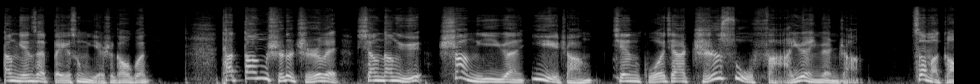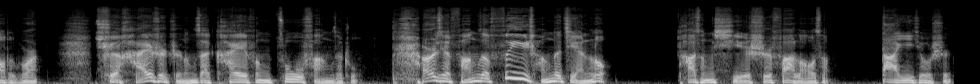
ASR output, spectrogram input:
当年在北宋也是高官，他当时的职位相当于上议院议长兼国家直诉法院院长，这么高的官，却还是只能在开封租房子住，而且房子非常的简陋。他曾写诗发牢骚，大意就是：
